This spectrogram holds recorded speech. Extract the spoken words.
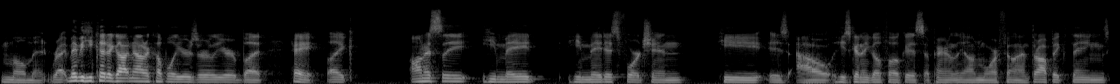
moment, right? Maybe he could have gotten out a couple of years earlier, but hey, like honestly, he made he made his fortune. He is out. He's going to go focus apparently on more philanthropic things.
